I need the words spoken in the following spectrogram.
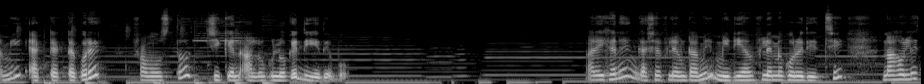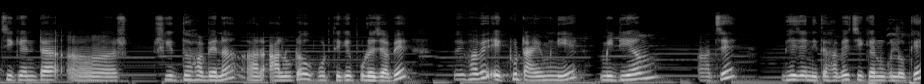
আমি একটা একটা করে সমস্ত চিকেন আলুগুলোকে দিয়ে দেব। আর এখানে গ্যাসের ফ্লেমটা আমি মিডিয়াম ফ্লেমে করে দিচ্ছি। না হলে চিকেনটা সিদ্ধ হবে না আর আলুটা উপর থেকে পুড়ে যাবে। তো এভাবে একটু টাইম নিয়ে মিডিয়াম আঁচে ভেজে নিতে হবে চিকেনগুলোকে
